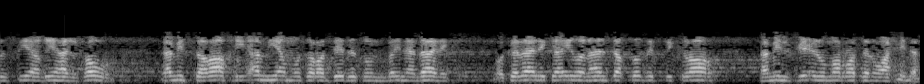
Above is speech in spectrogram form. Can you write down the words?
بصيغها الفور أم التراخي أم هي مترددة بين ذلك؟ وكذلك أيضا هل تقتضي التكرار؟ أم الفعل مرة واحدة؟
